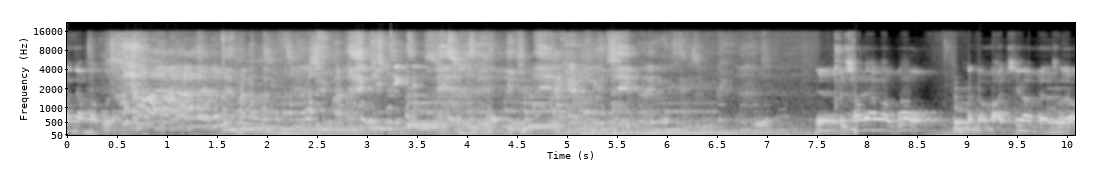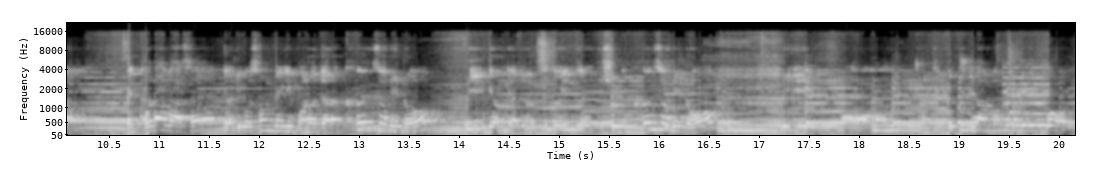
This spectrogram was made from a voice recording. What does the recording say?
찬양하고요. 예, 그 찬양하고 잠깐 마칭하면서요. 그 돌아와서 여리고 성벽이 무너져라 큰 소리로 우리 유경자 좀 기도 인도해 주시고 큰 소리로 우리 어, 주여 한번 부르고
